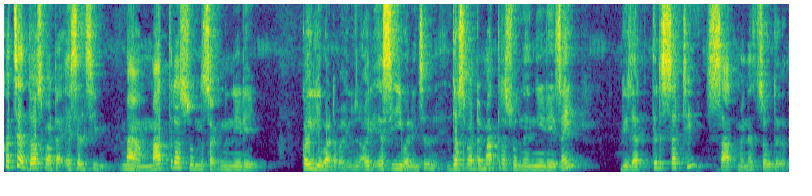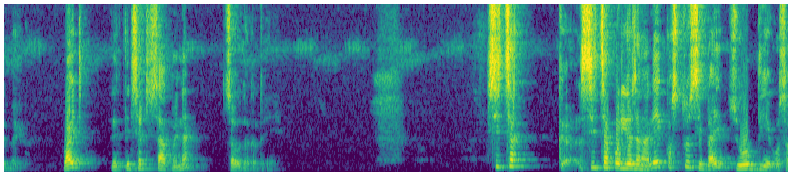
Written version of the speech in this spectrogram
कक्षा दसबाट एसएलसीमा मात्र सोध्न सक्ने निर्णय कहिलेबाट भएको जुन अहिले एसई भनिन्छ दसबाट मात्र सोध्ने निर्णय चाहिँ दुई हजार त्रिसठी सात महिना चौध गते भएको। राइट त्रिसठी सात महिना चौध गते शिक्षक शिक्षा परियोजनाले कस्तो सिपलाई जोड दिएको छ?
